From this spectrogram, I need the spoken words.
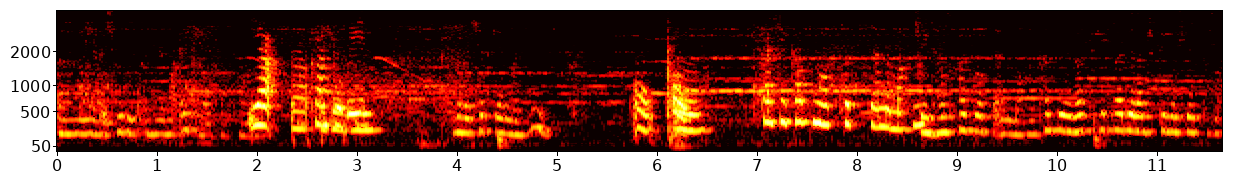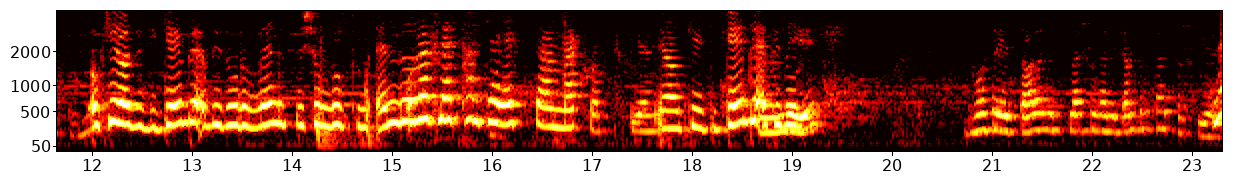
Äh, ja, ich würde jetzt gerne mal einkaufen fahren. Ja, kein Problem. Aber ich hätte gerne mal hin. Oh, Oh. Kannst du den Kampf noch kurz zu Ende machen? Den Kampf kannst du noch zu Ende machen. Kannst du die restliche Zeit ja dann spielen, wenn ich wieder zurückkomme. Okay, Leute, die Gameplay-Episode wendet sich schon so zum Ende. Oder vielleicht kannst du ja jetzt dann Minecraft spielen. Ja, okay, die Gameplay-Episode. Nee. Du hast ja jetzt da dann jetzt vielleicht schon deine ganze Zeit verspielt. Nee,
